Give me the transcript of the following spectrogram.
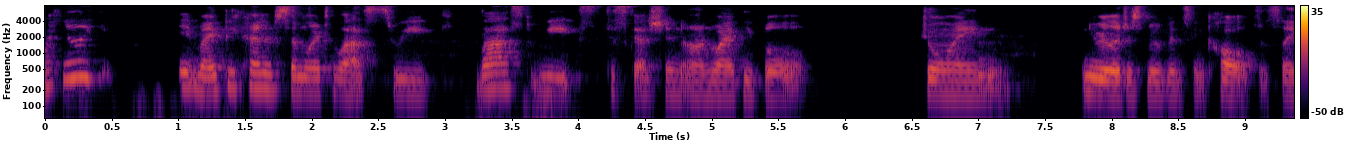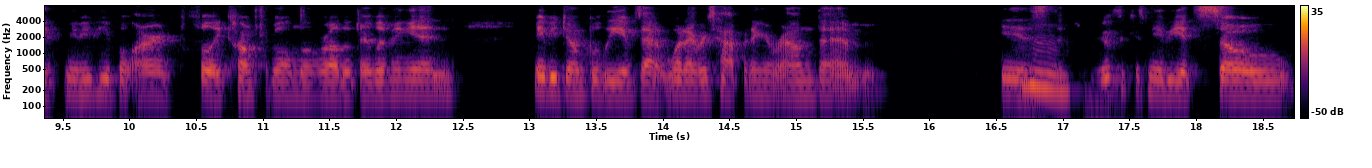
I feel like it might be kind of similar to last week last week's discussion on why people join new religious movements and cults it's like maybe people aren't fully comfortable in the world that they're living in maybe don't believe that whatever's happening around them is mm. the hmm. truth because maybe it's so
